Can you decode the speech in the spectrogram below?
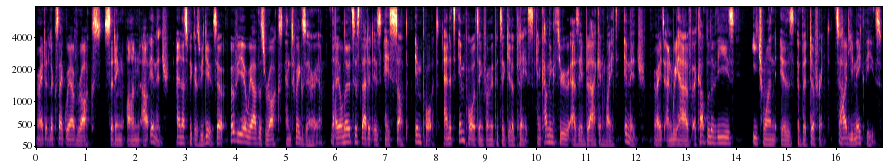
right? It looks like we have rocks sitting on our image, and that's because we do. So over here we have this rocks and twigs area. Now you'll notice that it is a SOP import, and it's importing from a particular place and coming through as a black and white image, right? And we have a couple of these, each one is a bit different. So how do you make these?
